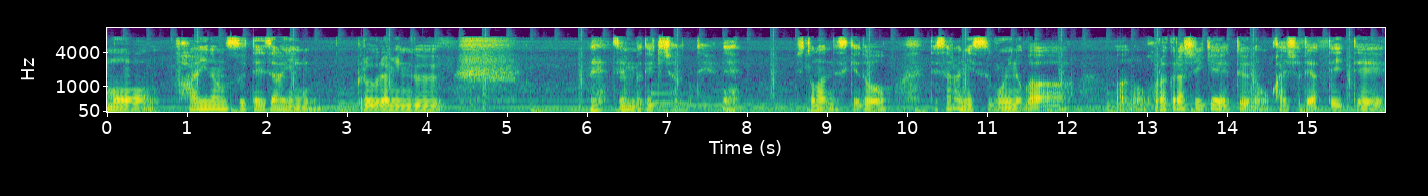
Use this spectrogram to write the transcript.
もう、ファイナンス、デザイン、プログラミング、ね、全部できちゃうっていうね、人なんですけど、で、さらにすごいのが、あの、ホラクラシー経営というのを会社でやっていて、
